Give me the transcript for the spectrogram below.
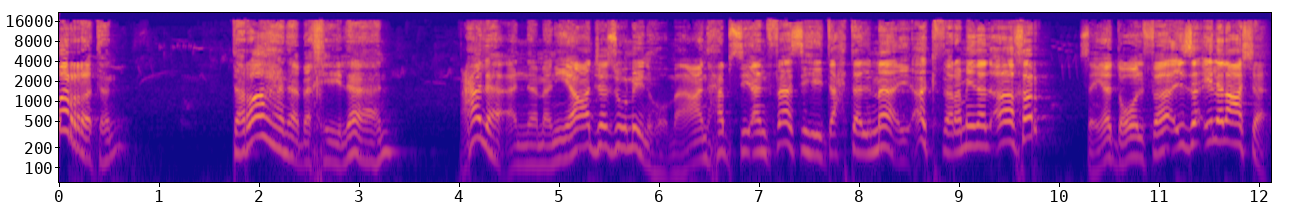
مرة تراهن بخيلان على أن من يعجز منهما عن حبس أنفاسه تحت الماء أكثر من الآخر سيدعو الفائز إلى العشاء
